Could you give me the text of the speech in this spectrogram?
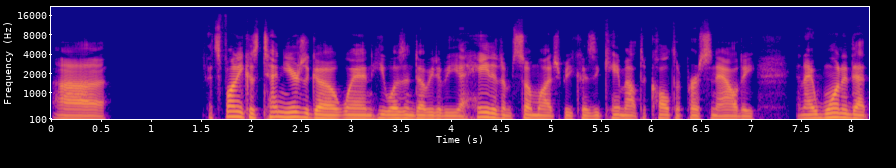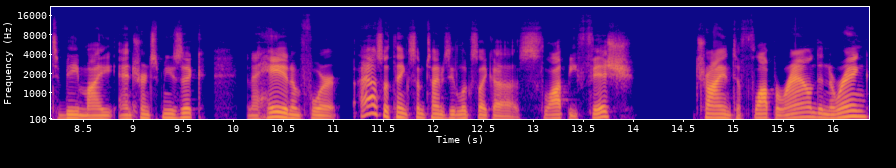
Uh, it's funny because 10 years ago when he was in WWE, I hated him so much because he came out to Cult of Personality, and I wanted that to be my entrance music, and I hated him for it. I also think sometimes he looks like a sloppy fish trying to flop around in the ring.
